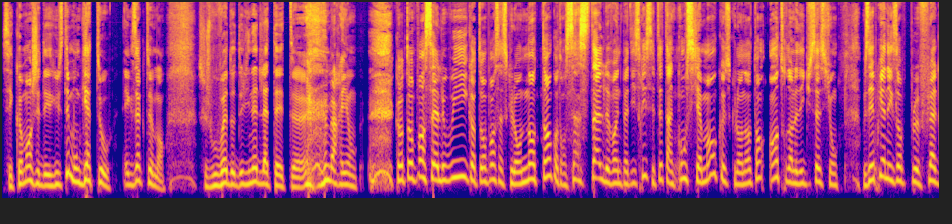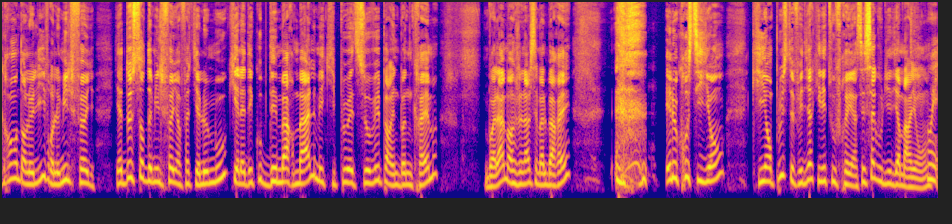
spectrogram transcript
c'est comment j'ai dégusté mon gâteau. Exactement. Parce que je vous vois de de la tête, euh, Marion. Quand on pense à Louis, quand on pense à ce que l'on entend, quand on s'installe devant une pâtisserie, c'est peut-être inconsciemment que ce que l'on entend entre dans la dégustation. Vous avez pris un exemple flagrant dans le livre, le millefeuille. Il y a deux sortes de millefeuille. En fait, il y a le mou qui a la découpe démarre mal, mais qui peut être sauvé par une bonne crème. Voilà, mais en général, c'est mal barré. et le croustillant qui en plus te fait dire qu'il est tout frais. Hein. C'est ça que vous vouliez dire Marion hein? Oui,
